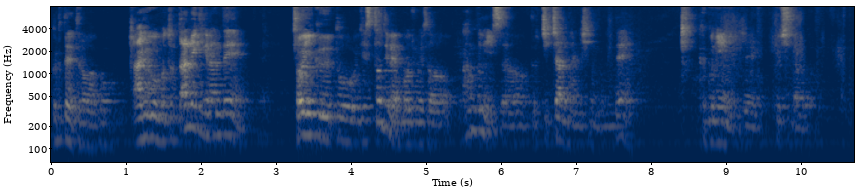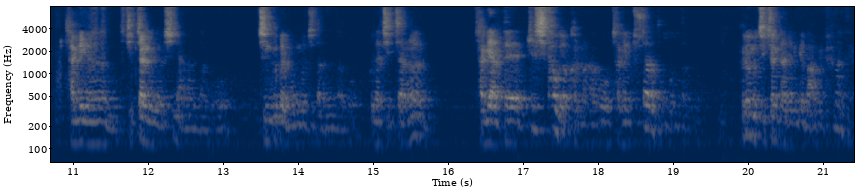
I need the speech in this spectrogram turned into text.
그때 들어가고 아 그리고 뭐 좀 딴 얘기긴 한데 저희 그 또 이제 스터디 멤버 중에서 한 분이 있어요. 또 직장을 다니시는 분인데 그분이 이제 그러시더라고. 자기는 직장을 열심히 안 한다고 진급에 목놓지 않는다고 그냥 직장은 자기한테 캐시카우 역할만 하고 자기는 투자로 돈 번다고 그러면 직장 다니는 게 마음이 편하대요.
